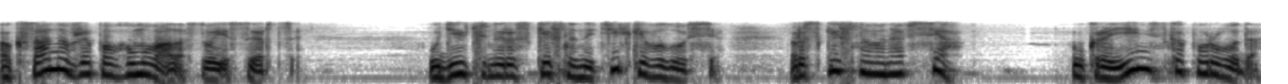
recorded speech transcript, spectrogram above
Оксана вже повгумувала своє серце. У дівчини розкішне не тільки волосся, розкішна вона вся, українська порода.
